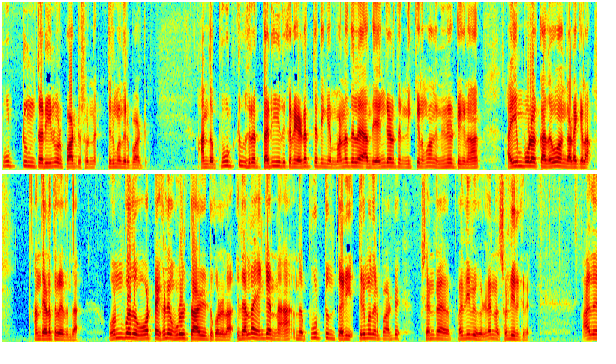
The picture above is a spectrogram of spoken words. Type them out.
பூட்டும் தறின்னு ஒரு பாட்டு சொன்னேன் திருமந்திர பாட்டு. அந்த பூட்டுகிற தறி இருக்கிற இடத்த நீங்கள் மனதில் அந்த எங்கே இடத்துல நிற்கணுமோ அங்கே நின்றுட்டிங்கன்னா ஐம்பூல கதவும் அங்கே அடைக்கலாம். அந்த இடத்துல இருந்தால் ஒன்பது ஓட்டைகளை உள் தாழிட்டு கொள்ளலாம். இதெல்லாம் எங்கன்னா இந்த பூட்டும் தறி திருமந்திர பாட்டு சென்ற பதிவுகளில் நான் சொல்லியிருக்கிறேன். அது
